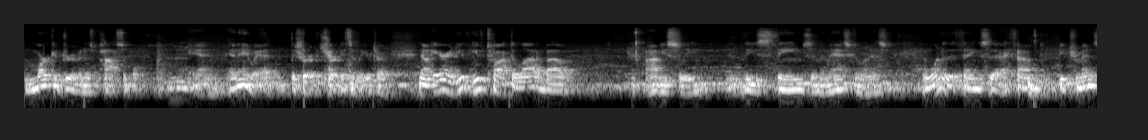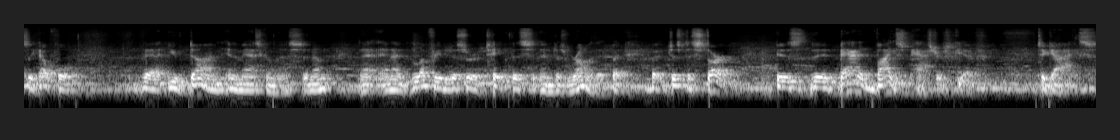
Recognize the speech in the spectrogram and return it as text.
market driven as possible. And, and anyway, I, but Sure, sure. at what you're talking. Now, Aaron, you've, you've talked a lot about obviously these themes in the masculinist, and one of the things that I found to be tremendously helpful that you've done in the masculinist, and I'm and I'd love for you to just sort of take this and just run with it. But but just to start is the bad advice pastors give to guys,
